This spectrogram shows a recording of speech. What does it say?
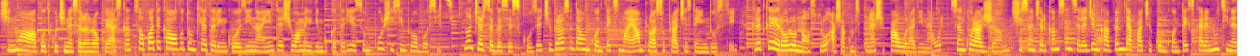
și nu au avut cu cine să-l înlocuiască, sau poate că au avut un catering cu o zi înainte și oamenii din bucătărie sunt pur și simplu obosiți. Nu încerc să găsesc scuze, ci vreau să dau un context mai amplu asupra acestei industrii. Cred că e rolul nostru, așa cum spunea și Paula din Aur, să încurajăm și să încercăm să înțelegem că avem de-a face cu un context care nu ține 100%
